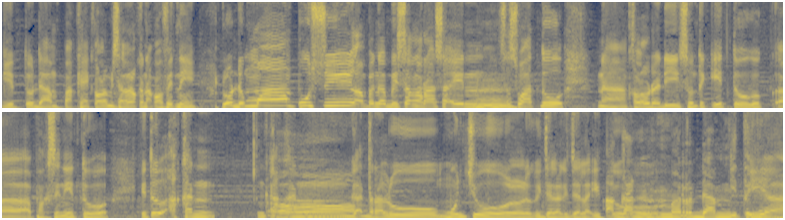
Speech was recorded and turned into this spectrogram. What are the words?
Gitu dampaknya. Kalau misalnya lo kena covid nih lo demam pusing sampai nggak bisa ngerasain sesuatu. Nah kalau udah disuntik itu eh, vaksin itu itu akan akan nggak terlalu muncul gejala-gejala itu. akan meredam gitu ya. Iya,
